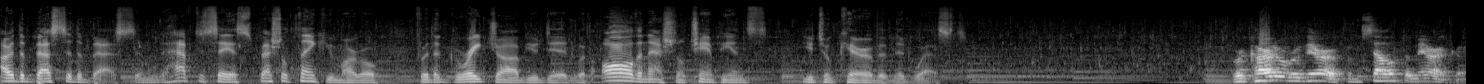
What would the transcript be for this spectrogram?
are the best of the best. And I have to say a special thank you, Margot, for the great job you did with all the national champions you took care of at Midwest. Ricardo Rivera from South America.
